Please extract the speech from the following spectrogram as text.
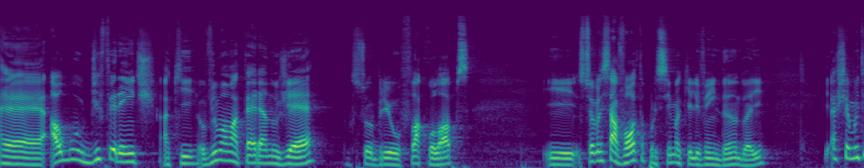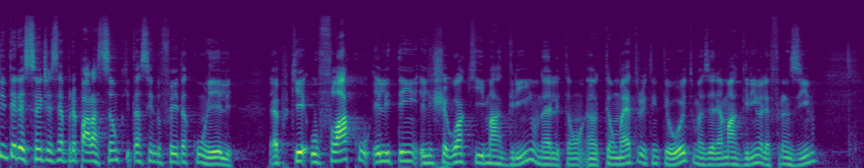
é, algo diferente aqui. Eu vi uma matéria no GE sobre o Flaco Lopes e sobre essa volta por cima que ele vem dando aí. E achei muito interessante assim, a preparação que está sendo feita com ele. É porque o Flaco, ele tem, ele chegou aqui magrinho, né? Ele tem, é, tem 1,88m, mas ele é magrinho, ele é franzino.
